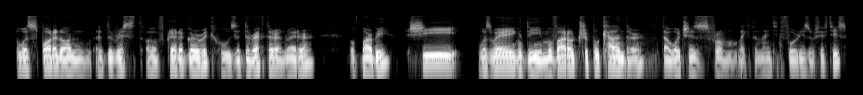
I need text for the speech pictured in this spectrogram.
was spotted on uh, the wrist of Greta Gerwig, who's a director and writer of Barbie. She was wearing the Movado triple calendar. That watches from like the 1940s or 50s.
